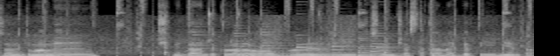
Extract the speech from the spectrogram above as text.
Co my tu mamy? Śmietanę czekoladową, ale to są ciastka najpierw i mięta.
